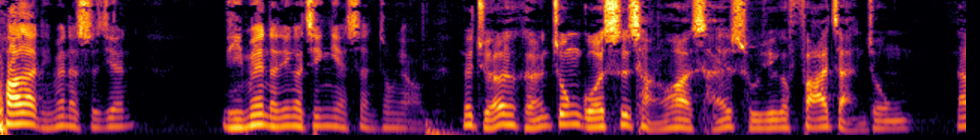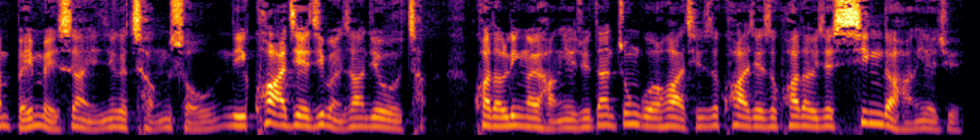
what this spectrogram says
花在里面的时间，里面的那个经验是很重要的。那主要是可能中国市场的话，还属于一个发展中。但北美市场已经一个成熟，你跨界基本上就跨到另外一个行业去。但中国的话，其实跨界是跨到一些新的行业去，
